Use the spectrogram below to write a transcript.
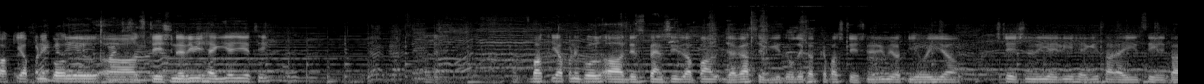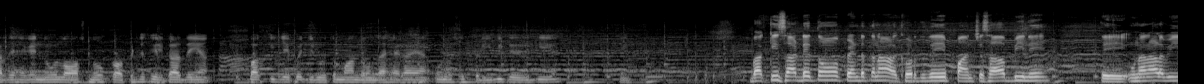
ਬਾਕੀ ਆਪਣੇ ਕੋਲ ਸਟੇਸ਼ਨਰੀ ਵੀ ਹੈਗੀ ਹੈ ਜੀ ਇੱਥੇ। ਬਾਕੀ ਆਪਣੇ ਕੋਲ ਡਿਸਪੈਂਸਰੀ ਦਾ ਆਪਾਂ ਜਗ੍ਹਾ ਸੀਗੀ ਤੇ ਉਹਦੇ ਕਰਕੇ ਆਪਾਂ ਸਟੇਸ਼ਨਰੀ ਵੀ ਰੱਖੀ ਹੋਈ ਆ। ਸਟੇਸ਼ਨਰੀ ਜਿਹੜੀ ਹੈਗੀ ਸਾਡਾ ਹੀ ਸੇਲ ਕਰਦੇ ਹੈਗੇ ਨੋ ਲਾਸ ਨੋ ਪ੍ਰੋਫਿਟ ਤੇ ਸੇਲ ਕਰਦੇ ਆ। ਬਾਕੀ ਜੇ ਕੋਈ ਜ਼ਰੂਰਤਮੰਦ ਆਉਂਦਾ ਹੈਗਾ ਆ ਉਹਨੂੰ ਅਸੀਂ ਫ੍ਰੀ ਵੀ ਦੇ ਦਿੱਤੀ ਆ. ਬਾਕੀ ਸਾਡੇ ਤੋਂ ਪਿੰਡ ਧਨਾਲ ਖੁਰਦ ਦੇ ਪੰਚ ਸਾਹਿਬ ਵੀ ਨੇ ਤੇ ਉਹਨਾਂ ਨਾਲ ਵੀ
